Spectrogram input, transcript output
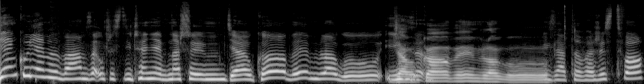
Dziękujemy Wam za uczestniczenie w naszym działkowym vlogu i za, Działkowym vlogu. i za towarzystwo,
